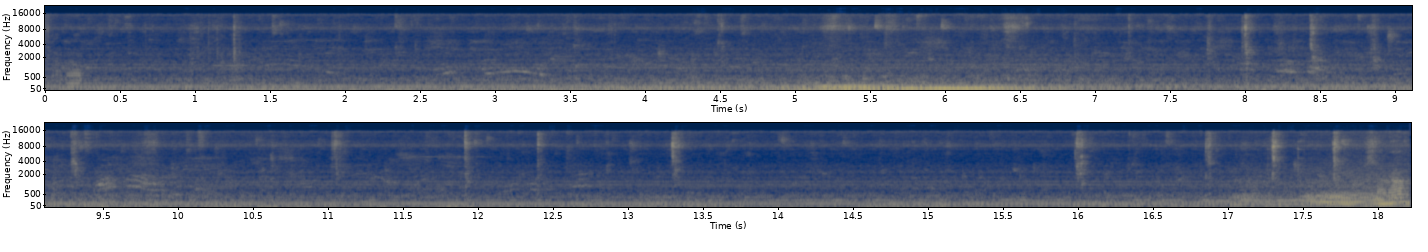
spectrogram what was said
Sarap. Sarap.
